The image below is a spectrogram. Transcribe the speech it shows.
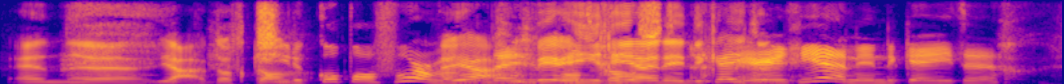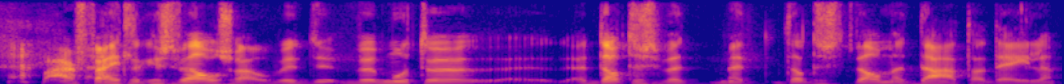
En uh, ja, dat kan... Ik zie de kop al vormen ja, van deze meer podcast. hygiëne in de keten. Meer hygiëne in de keten. Maar feitelijk is het wel zo. We, we moeten, dat, is met, met, dat is het wel met data delen.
